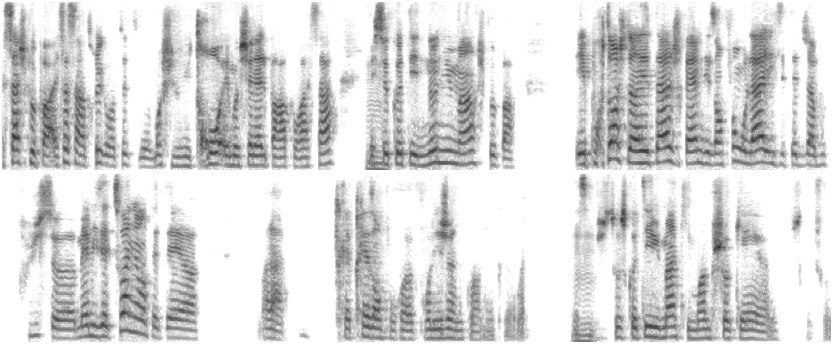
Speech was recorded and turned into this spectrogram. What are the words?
Ça, je peux pas. Et ça, c'est un truc, en fait, moi, je suis devenu trop émotionnel par rapport à ça. Mais hmm. ce côté non humain, je peux pas. Et pourtant, j'étais dans un étage quand même des enfants où là, ils étaient déjà beaucoup plus, même les aides-soignantes étaient, voilà, très présent pour, pour les jeunes. Quoi. Donc, ouais. C'est Mhm. plutôt ce côté humain qui, moi, me choquait. chose.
